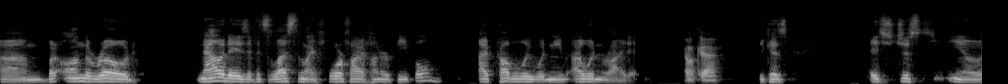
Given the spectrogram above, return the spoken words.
Um, but on the road nowadays, if it's less than like four or five hundred people, I probably wouldn't even I wouldn't ride it. Okay. Because it's just you know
